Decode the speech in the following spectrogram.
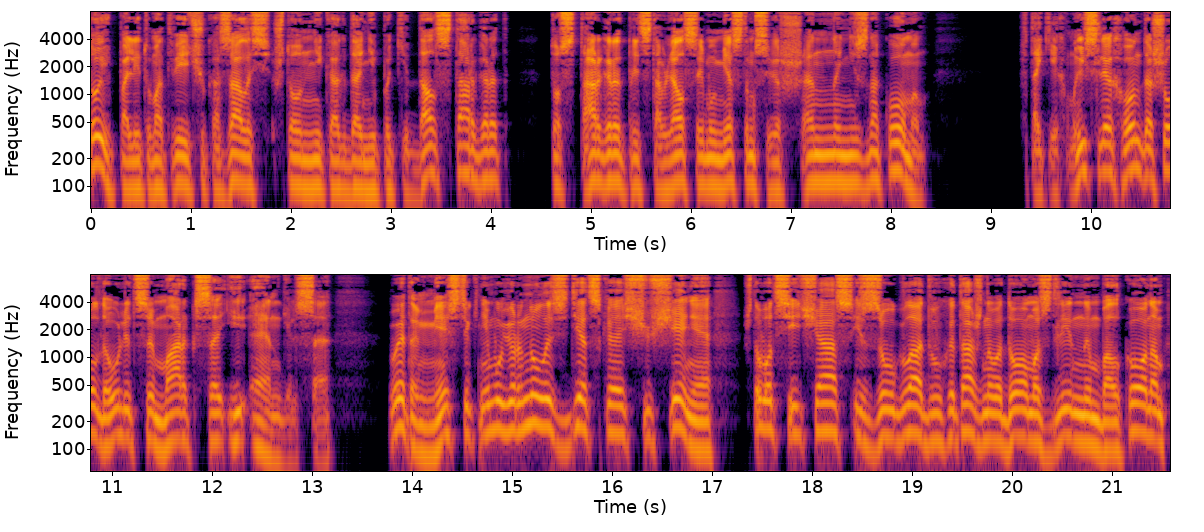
То Ипполиту Матвеевичу казалось, что он никогда не покидал Старгород, то Старгород представлялся ему местом совершенно незнакомым. В таких мыслях он дошел до улицы Маркса и Энгельса. В этом месте к нему вернулось детское ощущение, что вот сейчас из-за угла двухэтажного дома с длинным балконом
